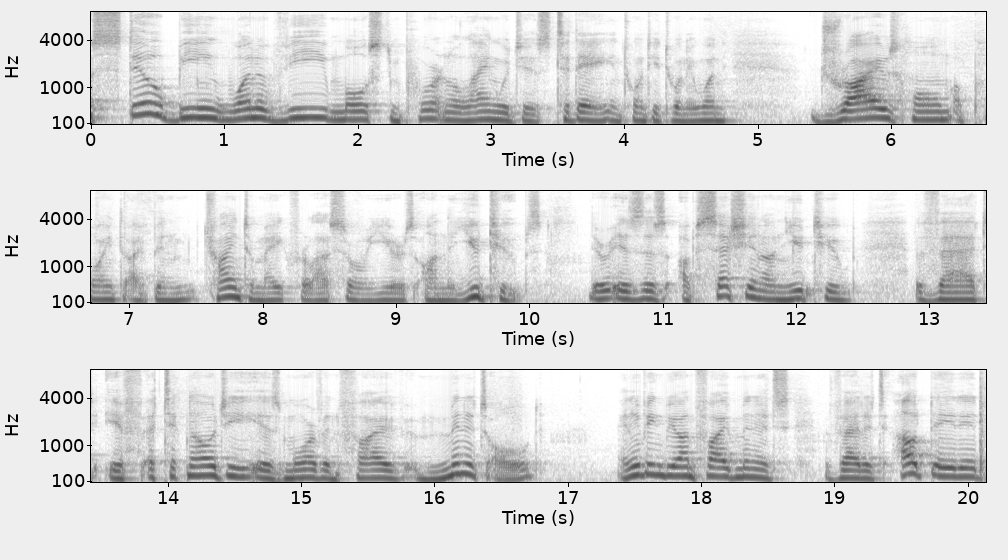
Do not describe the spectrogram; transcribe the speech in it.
still being one of the most important languages today in 2021 drives home a point I've been trying to make for the last several years on the YouTubes. There is this obsession on YouTube that if a technology is more than five minutes old, anything beyond five minutes, that it's outdated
